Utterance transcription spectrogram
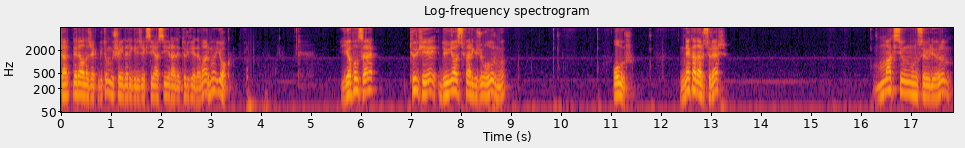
dertleri alacak, bütün bu şeylere girecek siyasi irade Türkiye'de var mı? Yok. Yapılsa Türkiye dünya süper gücü olur mu? Olur. Ne kadar sürer? Maksimumunu söylüyorum.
